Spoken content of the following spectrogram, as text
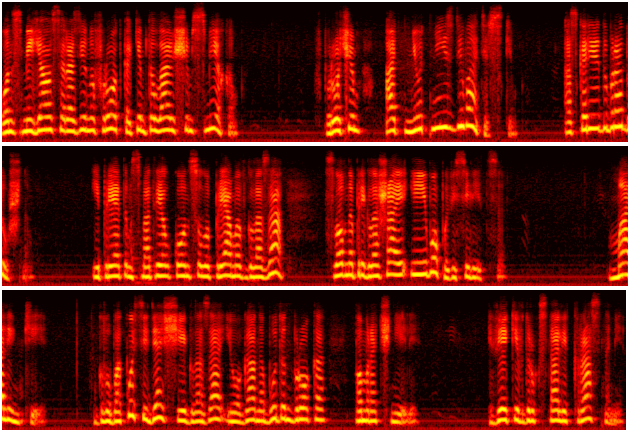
Он смеялся, разинув рот каким-то лающим смехом. Впрочем, отнюдь не издевательским, а скорее добродушным, и при этом смотрел консулу прямо в глаза, словно приглашая и его повеселиться. Маленькие, глубоко сидящие глаза Иоганна Буденброка помрачнели. Веки вдруг стали красными,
